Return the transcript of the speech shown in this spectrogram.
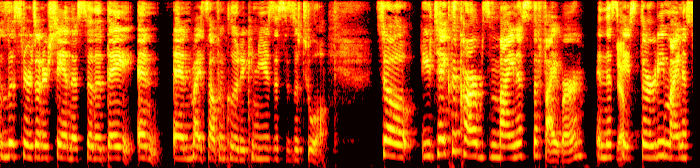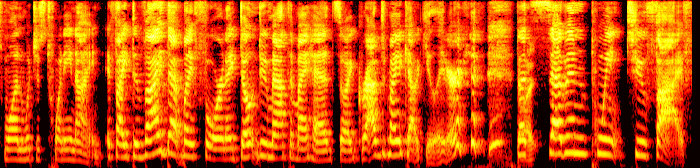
listeners understand this so that they and and myself included can use this as a tool. So you take the carbs minus the fiber, in this Yep. case 30 minus 1, which is 29. If I divide that by 4, and I don't do math in my head, so I grabbed my calculator, that's 7.25.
